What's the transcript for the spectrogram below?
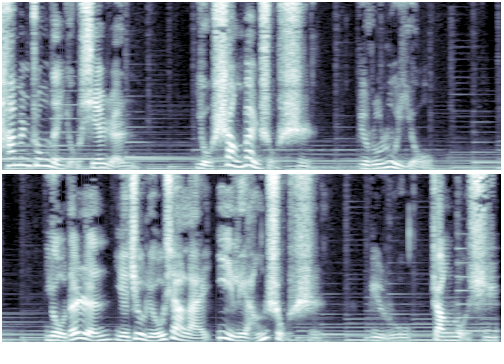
他们中的有些人有上万首诗，比如陆游；有的人也就留下来一两首诗，比如张若虚。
